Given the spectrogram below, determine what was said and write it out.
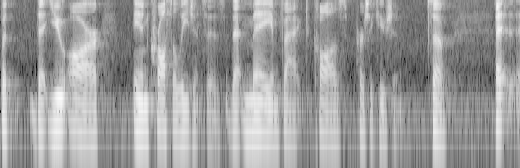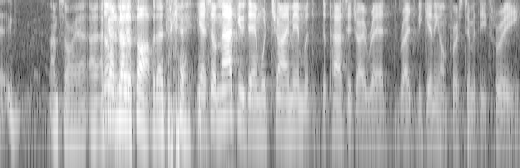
but that you are in cross allegiances that may, in fact, cause persecution. So, uh, I'm sorry, I, have no, got another thought, but that's okay. Yeah, so Matthew then would chime in with the passage I read right at the beginning on 1 Timothy 3.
